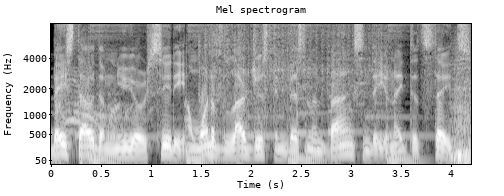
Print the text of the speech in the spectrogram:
based out of New York City and one of the largest investment banks in the United States.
